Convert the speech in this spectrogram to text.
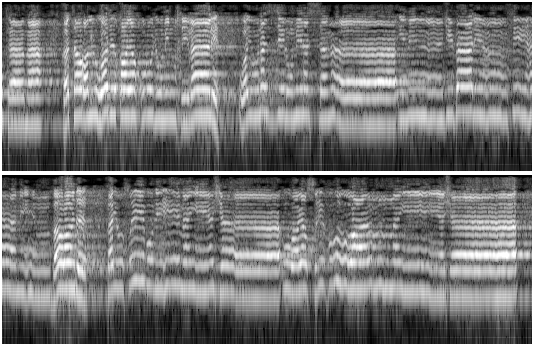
ركاما فترى الودق يخرج من خلاله وينزل من السماء من جبال فيها من برد فيصيب به من يشاء ويصرفه عن من يشاء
